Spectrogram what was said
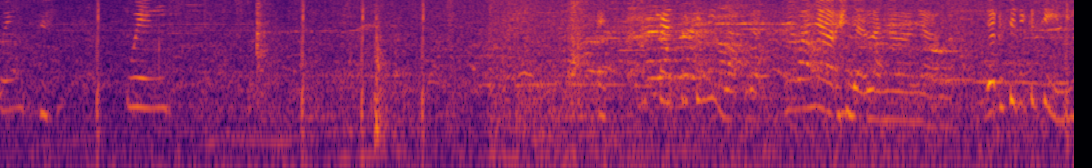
wing wing eh mas Patrick ini nggak nggak nyalanya eh nyala nyala nyala nggak ke sini ke sini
